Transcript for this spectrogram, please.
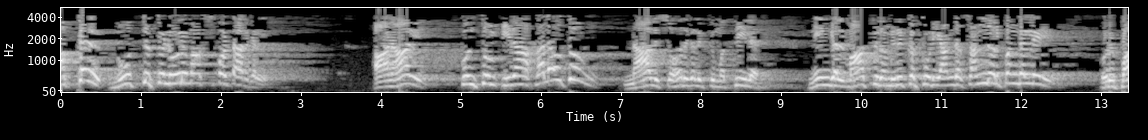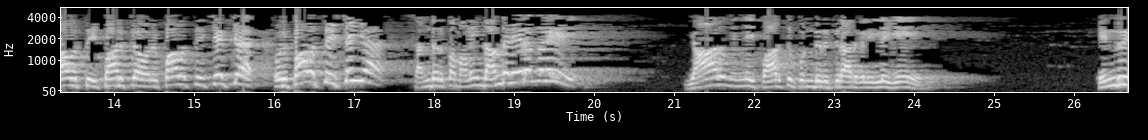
மக்கள் நூற்றுக்கு நூறு மார்க்ஸ் போட்டார்கள். ஆனால் குந்தும் இதா கலவுத்தும் நாலு சோகர்களுக்கு மத்தியில நீங்கள் மாத்திரம் இருக்கக்கூடிய அந்த சந்தர்ப்பங்களில் ஒரு பாவத்தை பார்க்க ஒரு பாவத்தை கேட்க ஒரு பாவத்தை செய்ய சந்தர்ப்பம் அமைந்த அந்த நேரங்களில் யாரும் என்னை பார்த்து கொண்டிருக்கிறார்கள் இல்லையே என்று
